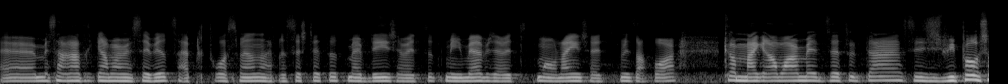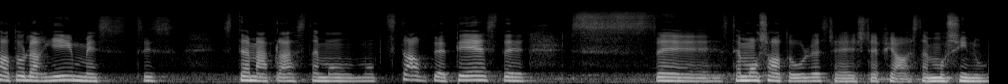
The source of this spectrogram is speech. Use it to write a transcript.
Euh, mais ça rentrait quand même assez vite. Ça a pris trois semaines. Après ça, j'étais toute meublée. J'avais tous mes meubles, j'avais tout mon linge, j'avais toutes mes affaires. Comme ma grand-mère me disait tout le temps, je vis pas au Château Laurier, mais c'était ma place. C'était mon, mon petit havre de paix. C'était, mon château. J'étais fière. C'était mon chez nous.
